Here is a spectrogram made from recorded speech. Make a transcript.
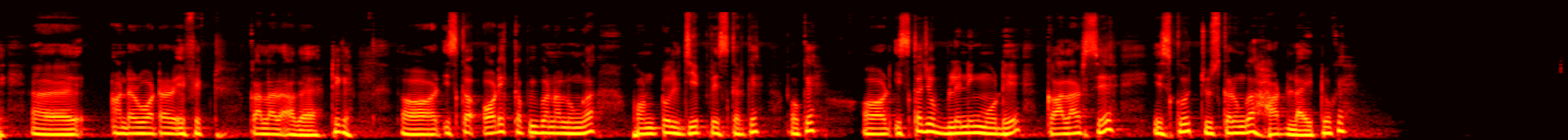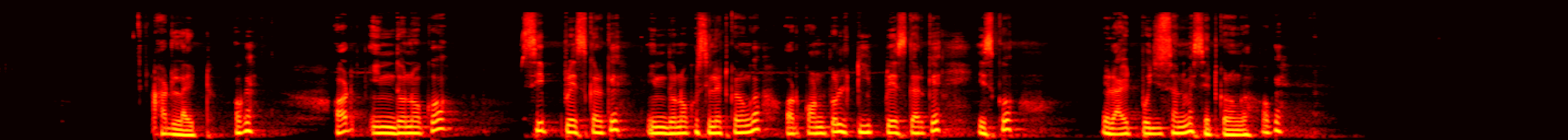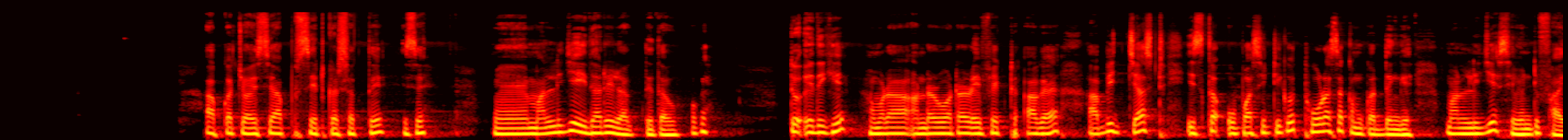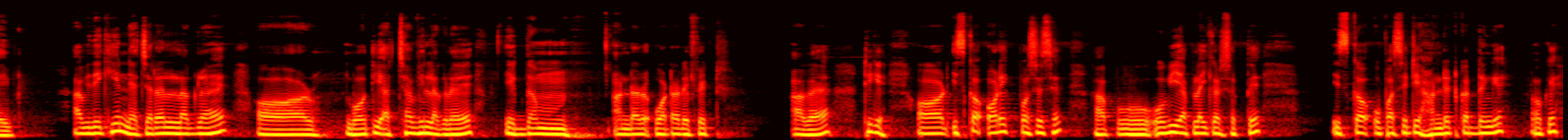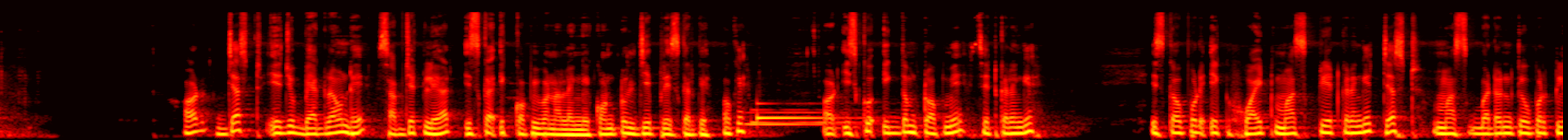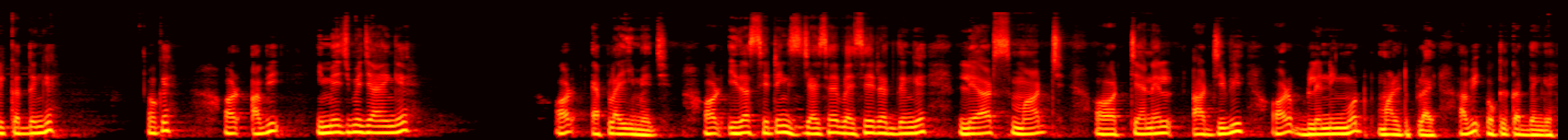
under water effect colour आ गया ठीक है? और इसका और एक कॉपी बना लूँगा कंट्रोल जे प्रेस करके ओके और इसका जो ब्लेंडिंग मोड है कलर से इसको चूज़ करूँगा hard light okay hard light okay और इन दोनों को सिप प्रेस करके, इन दोनों को सिलेक्ट करूँगा और कंट्रोल टी प्रेस करके इसको राइट पोजीशन में सेट करूँगा ओके आपका चॉइस से आप सेट कर सकते इसे। मैं मान लीजिए इधर ही रख देता हूँ ओके तो ये देखिए, हमारा अंडर वाटर इफ़ेक्ट आ गया अभी जस्ट इसका ओपासिटी को थोड़ा सा कम कर देंगे। मान लीजिए सेवेंटी फाइव अभी देखिए नेचुरल लग रहा है और बहुत ही अच्छा भी लग रहा है। एकदम अंडर वाटर इफ़ेक्ट आ गया ठीक है? और इसका और एक प्रोसेस है, आप वो भी अप्लाई कर सकते। इसका ओपासिटी हंड्रेड कर देंगे ओके और जस्ट ये जो बैकग्राउंड है सब्जेक्ट लेयर इसका एक कॉपी बना लेंगे कंट्रोल जे प्रेस करके ओके और इसको एकदम टॉप में सेट करेंगे। इसका ऊपर एक वाइट मास्क क्रिएट करेंगे जस्ट मास्क बटन के ऊपर क्लिक कर देंगे ओके और अभी इमेज में जाएँगे और अप्लाई इमेज और इधर सेटिंग्स जैसे है वैसे ही रख देंगे लेयर्स मार्च और चैनल आठ और ब्लेंडिंग मोड मल्टीप्लाई अभी ओके कर देंगे।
